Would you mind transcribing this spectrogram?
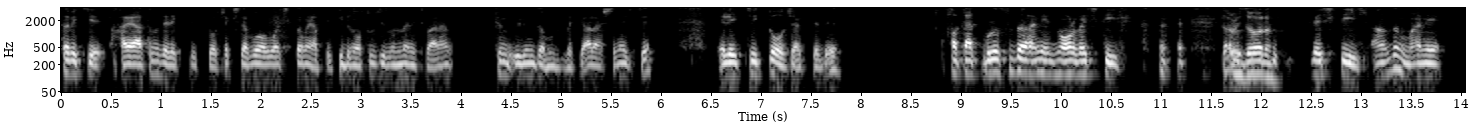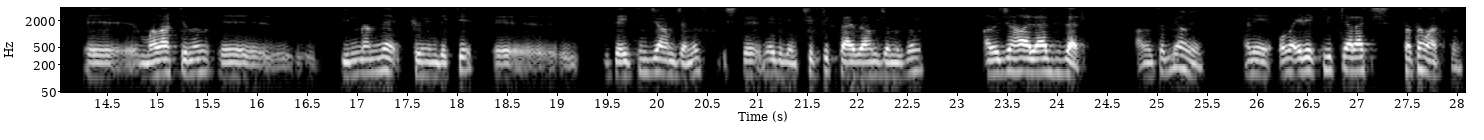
tabii ki hayatımız elektrikli olacak. İşte Volvo açıklama yaptı. 2030 yılından itibaren tüm ürün gamımızdaki araçların hepsi elektrikli olacak dedi. Fakat burası da hani Norveç değil. Tabii doğru. İsveç değil. Anladın mı? Hani e, Malatya'nın e, bilmem ne köyündeki e, zeytinci amcamız, işte ne bileyim çiftlik sahibi amcamızın aracı hala dizel. Anlatabiliyor muyum? Hani ona elektrikli araç satamazsın.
